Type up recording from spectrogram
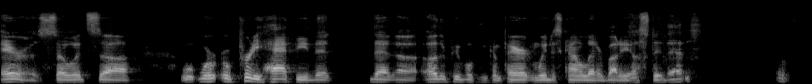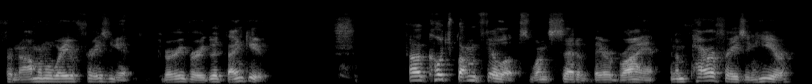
eras. So it's uh, we're, we're pretty happy that that uh, other people can compare it, and we just kind of let everybody else do that. Phenomenal way of phrasing it. Very, very good. Thank you. Uh, Coach Bum Phillips once said of Bear Bryant, and I'm paraphrasing here,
